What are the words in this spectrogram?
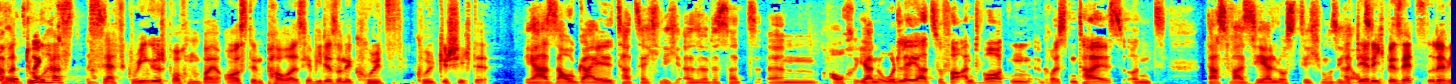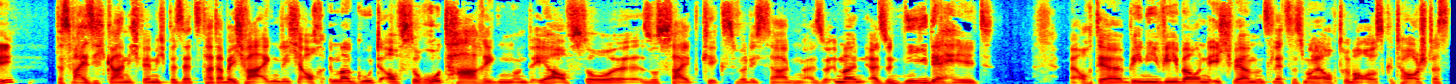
Aber du hast Seth Green gesprochen bei Austin Powers, ja wieder so eine Kult, Kultgeschichte. Ja, saugeil tatsächlich. Also das hat ähm, auch Jan Odle ja zu verantworten, größtenteils. Und das war sehr lustig, muss ich Hat auch der sagen. dich besetzt oder wie? Das weiß ich gar nicht, wer mich besetzt hat. Aber ich war eigentlich auch immer gut auf so Rothaarigen und eher auf so, so Sidekicks, würde ich sagen. Also immer, also nie der Held. Auch der Beni Weber und ich, wir haben uns letztes Mal auch drüber ausgetauscht, dass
